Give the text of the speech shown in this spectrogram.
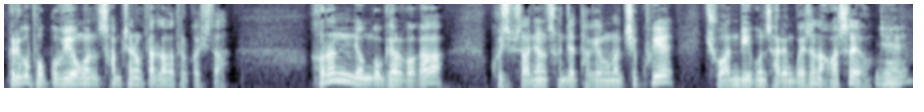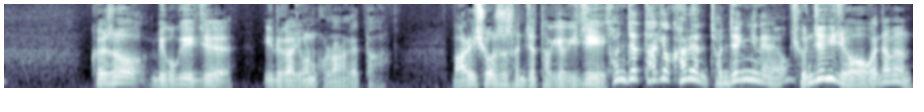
그리고 복구 비용은 3천억 달러가 들 것이다. 그런 연구 결과가 94년 선제 타격론 직후에 주한 미군 사령부에서 나왔어요. 예. 그래서 미국이 이제 이래 가지고는 곤란하겠다. 말이 쉬워서 선제 타격이지 선제 타격하면 전쟁이네요. 전쟁이죠. 왜냐하면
